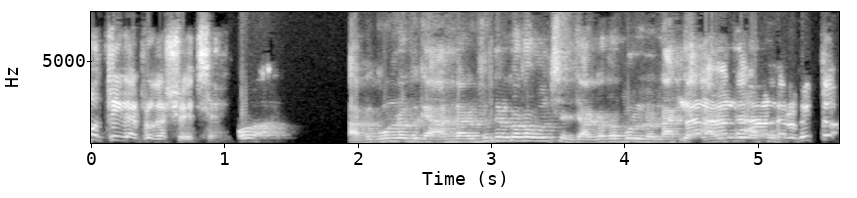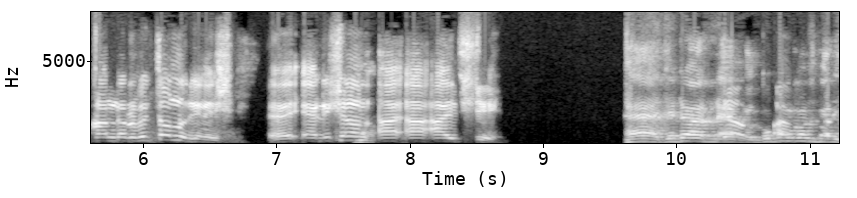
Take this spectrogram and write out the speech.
পত্রিকায় প্রকাশ হয়েছে। আপনি কোন রফিকে আন্ডার রফিকের কথা বলছেন? যার কথা বলল নাকি না আন্ডার রফিক তো আন্ডার রফিক তো অন্য জিনিস। অ্যাডিশনাল আইসি হ্যাঁ যেটা গোপালগঞ্জ বাড়ি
